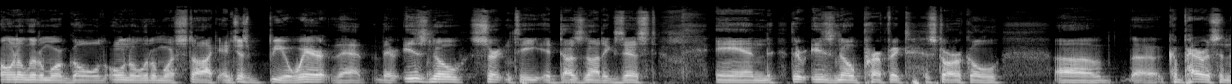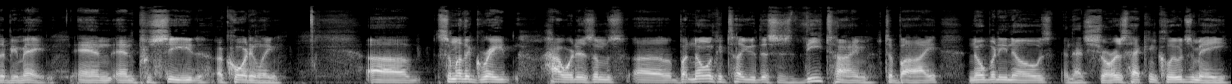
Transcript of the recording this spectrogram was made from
Own a little more gold, own a little more stock, and just be aware that there is no certainty. It does not exist. And there is no perfect historical uh, uh, comparison to be made and, and proceed accordingly. Uh, some other great Howardisms, uh, but no one can tell you this is the time to buy. Nobody knows, and that sure as heck includes me.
